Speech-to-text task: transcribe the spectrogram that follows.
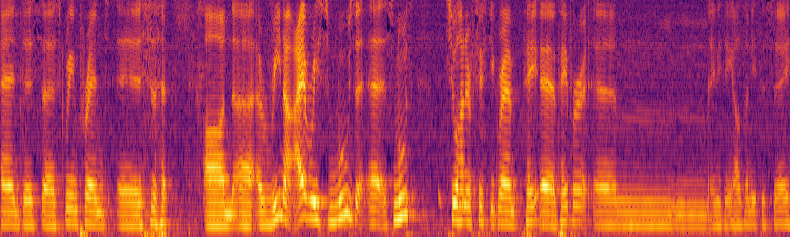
and this uh, screen print is on uh, Arena Ivory Smooth uh, Smooth. 250 gram pa- uh, paper. Um, anything else I need to say?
